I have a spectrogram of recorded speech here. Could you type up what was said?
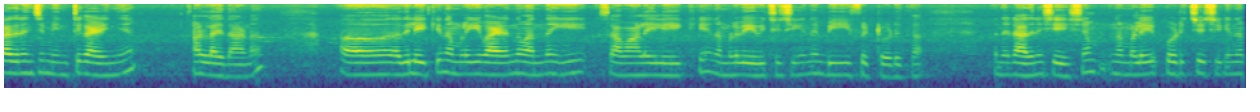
പതിനഞ്ച് മിനിറ്റ് കഴിഞ്ഞ് ഉള്ള ഇതാണ്. അതിലേക്ക് നമ്മൾ ഈ വഴന്ന് വന്ന ഈ സവാളയിലേക്ക് നമ്മൾ വേവിച്ച് വെച്ചിരിക്കുന്ന ബീഫ് ഇട്ട് കൊടുക്കുക. എന്നിട്ട് അതിന് ശേഷം നമ്മൾ ഈ പൊടിച്ച് വെച്ചിരിക്കുന്ന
